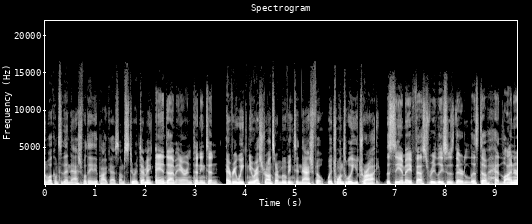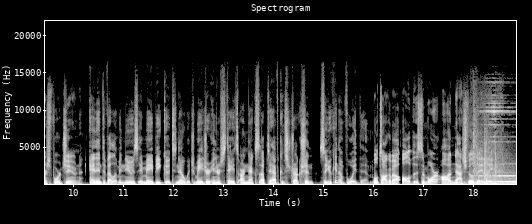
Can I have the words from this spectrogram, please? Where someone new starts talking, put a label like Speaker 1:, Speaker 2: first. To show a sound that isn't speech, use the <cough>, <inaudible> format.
Speaker 1: and welcome to the Nashville Daily Podcast. I'm Stuart Deming.
Speaker 2: And I'm Aaron Pennington.
Speaker 1: Every week, new restaurants are moving to Nashville. Which ones will you try?
Speaker 2: The CMA Fest releases their list of headliners for June.
Speaker 1: And in development news, it may be good to know which major interstates are next up to have construction so you can avoid them.
Speaker 2: We'll talk about all of this and more on Nashville Daily.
